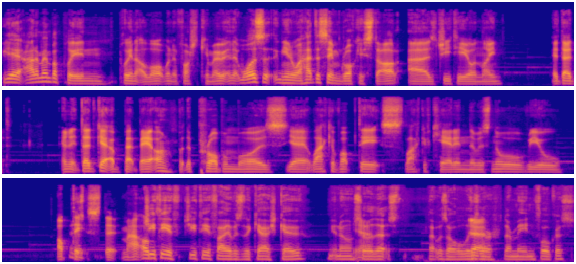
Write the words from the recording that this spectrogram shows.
Yeah, I remember playing playing it a lot when it first came out, and it was you know it had the same rocky start as GTA Online. It did, and it did get a bit better, but the problem was yeah lack of updates, lack of caring. There was no real updates that mattered. GTA GTA Five was the cash cow, you know, Yeah. so that's that was always Yeah. their their main focus.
